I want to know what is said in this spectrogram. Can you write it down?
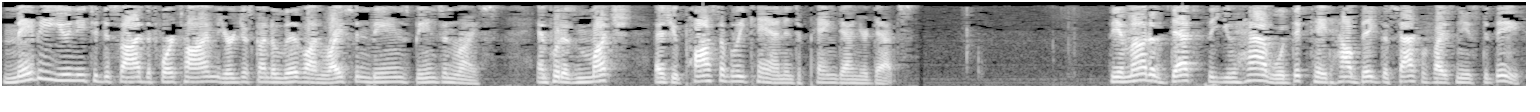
Maybe you need to decide for a time you're just going to live on rice and beans, beans and rice, and put as much as you possibly can into paying down your debts. The amount of debt that you have will dictate how big the sacrifice needs to be.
